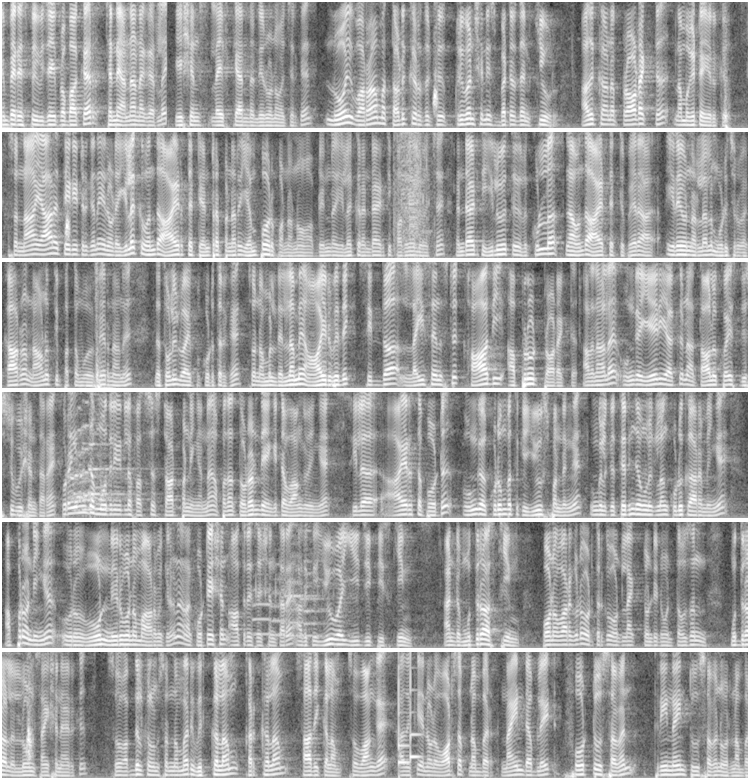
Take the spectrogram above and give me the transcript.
என் பேர் எஸ்பி விஜய் பிரபாகர் சென்னை அண்ணா நகரில் Asians life கேர்ன்ற நிறுவனம் வச்சுருக்கேன். நோய் வராமல் தடுக்கிறதுக்கு prevention is better than cure அதுக்கான ப்ராடக்ட்டு நம்மக்கிட்ட இருக்குது ஸோ நான் யாரை தேடிட்டு இருக்கேன்னா என்னோட இலக்கு வந்து ஆயிரத்தெட்டு என்டர்பிரனர் எம்பவர் பண்ணணும் அப்படின்ற இலக்கு ரெண்டாயிரத்தி பதினேழு வச்சேன். ரெண்டாயிரத்தி இருபத்தேழுக்குள்ளே நான் வந்து ஆயிரத்தெட்டு பேர் இறைவனர்லால் முடிச்சிருவேன். காரணம் நானூற்றி பத்தொம்போது பேர் நான் இந்த தொழில் வாய்ப்பு கொடுத்துருக்கேன். ஸோ நம்மளது எல்லாமே ayurvedic Siddha licensed Khadi approved product அதனால் உங்கள் ஏரியாவுக்கு நான் தாலுக் வைஸ் டிஸ்ட்ரிபியூஷன் தரேன். குறைந்த முதலீட்டில் ஃபஸ்ட்டு ஸ்டார்ட் பண்ணிங்கன்னா அப்போ தான் தொடர்ந்து என்கிட்ட வாங்குவீங்க. சில ஆயிரத்தை போட்டு உங்கள் குடும்பத்துக்கு யூஸ் பண்ணுங்கள் உங்களுக்கு தெரிஞ்சவங்களுக்கெல்லாம் கொடுக்க ஆரம்பிங்க. அப்புறம் நீங்கள் ஒரு ஓன் நிறுவனமாக ஆரம்பிக்கணும்னா நான் கொட்டேஷன் ஆத்தரைசேஷன் தரேன். அதுக்கு UIEGP scheme and Mudra scheme போன வாரம் கூட ஒருத்தருக்கு one lakh twenty one thousand முத்ராவில் loan sanction ஆயிருக்கு. ஸோ அப்துல் கலாம் சொன்ன மாதிரி விற்கலாம் கற்கலாம் சாதிக்கலாம். ஸோ வாங்க அதுக்கு என்னோடய WhatsApp number nine double eight four two seven three nine two seven ஒரு நம்பர்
